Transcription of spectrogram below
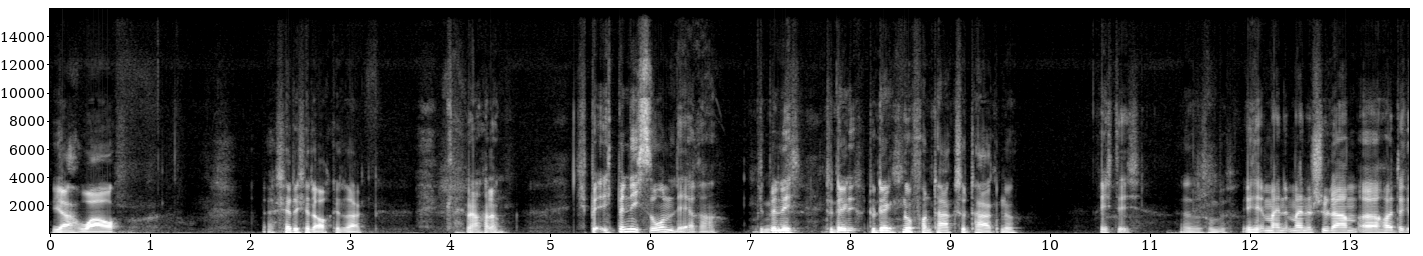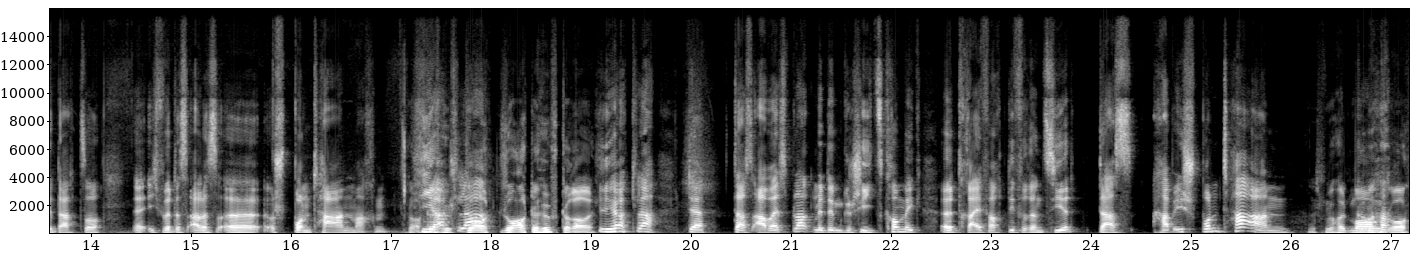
Ja, wow. Das hätte ich hätte auch gesagt. Keine Ahnung. Ich bin, ich bin nicht so ein Lehrer. Ich bin nicht. Du, bin denk, du denkst nur von Tag zu Tag, ne? Richtig. Also schon Ich, meine, meine Schüler haben äh, heute gedacht, so, äh, ich würde das alles äh, spontan machen. so ja, der Hüfte- So, klar. aus- so aus der Hüfte raus. Ja, klar. Der, das Arbeitsblatt mit dem Geschichtscomic äh, dreifach differenziert, das habe ich spontan. Ist mir heute Morgen so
